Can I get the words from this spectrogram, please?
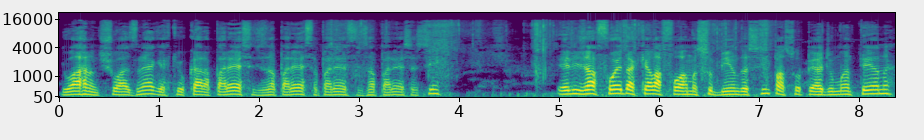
do Arnold Schwarzenegger, que o cara aparece, desaparece, aparece, desaparece assim. Ele já foi daquela forma subindo assim, passou perto de uma antena,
